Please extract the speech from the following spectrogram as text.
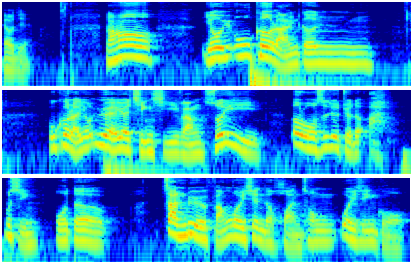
了解。然后由于乌克兰跟乌克兰又越来越亲西方，所以俄罗斯就觉得啊，不行，我的战略防卫线的缓冲卫星国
